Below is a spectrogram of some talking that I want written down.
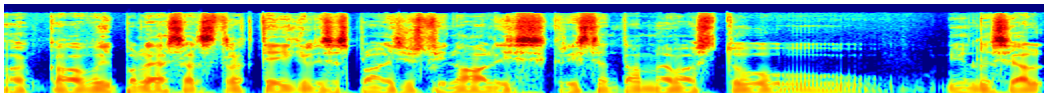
aga võib-olla jah, seal strateegilises plaanis just finaalis Kristjan Tamme vastu nii-öelda seal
